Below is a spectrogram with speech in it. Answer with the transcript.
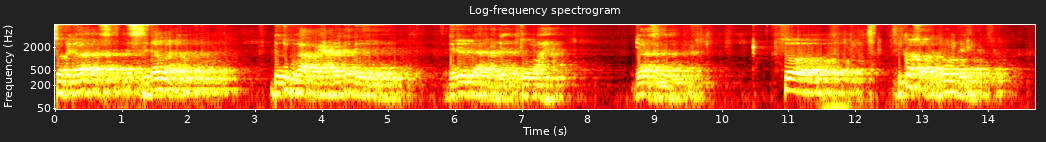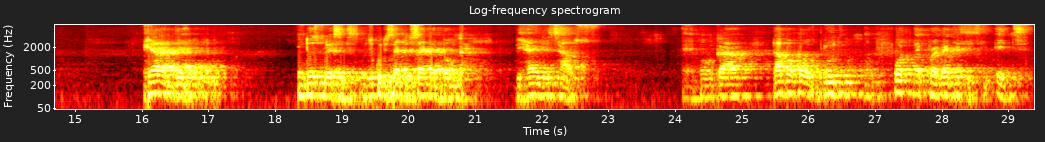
So they don't, the have the, the Biafra to my. So because of the bombing here and there in those places, you could decide to site a bunker behind his house. A bunker, that bunker was built on 4th April 1968.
